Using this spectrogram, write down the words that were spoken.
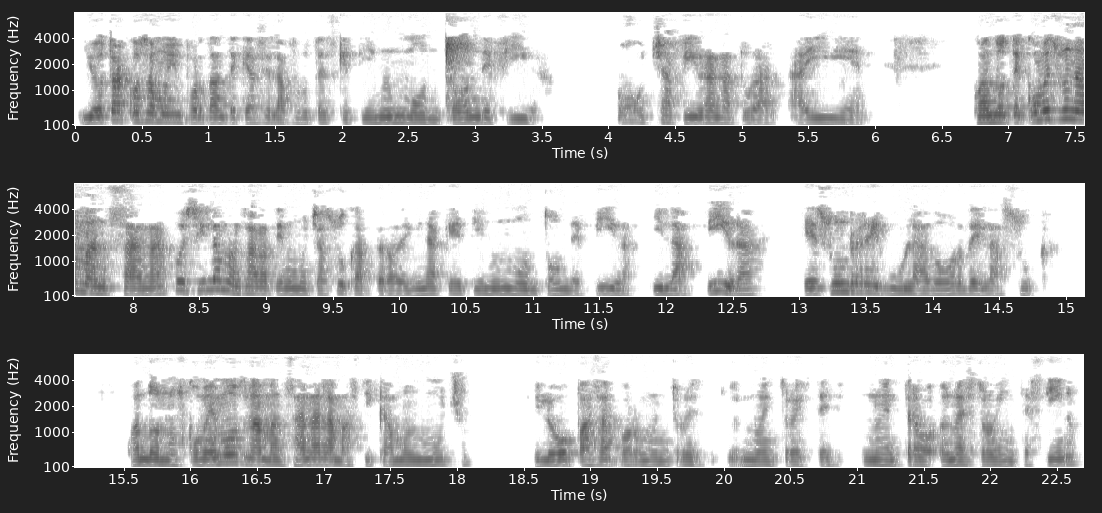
Y otra cosa muy importante que hace la fruta es que tiene un montón de fibra, mucha fibra natural, ahí viene. Cuando te comes una manzana, pues sí, la manzana tiene mucho azúcar, pero adivina que tiene un montón de fibra. Y la fibra es un regulador del azúcar. Cuando nos comemos la manzana, la masticamos mucho y luego pasa por nuestro, nuestro, este, nuestro, nuestro intestino,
